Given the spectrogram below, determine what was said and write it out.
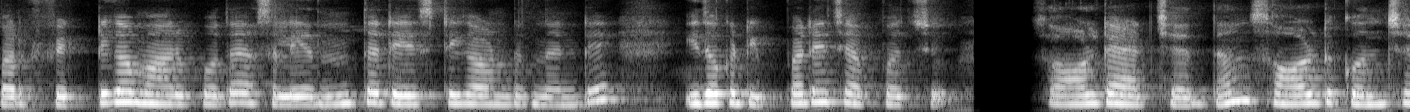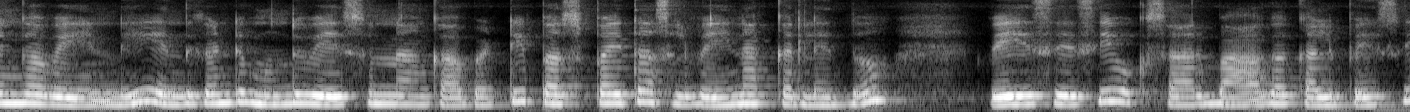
పర్ఫెక్ట్గా మారిపోతే అసలు ఎంత టేస్టీగా ఉంటుందంటే ఇది ఒక టిప్ అనే చెప్పొచ్చు. సాల్ట్ యాడ్ చేద్దాం. సాల్ట్ కొంచెంగా వేయండి. ఎందుకంటే ముందు వేసున్నాం కాబట్టి పసుపు అయితే అసలు వేయనక్కర్లేదు. వేసేసి ఒకసారి బాగా కలిపేసి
